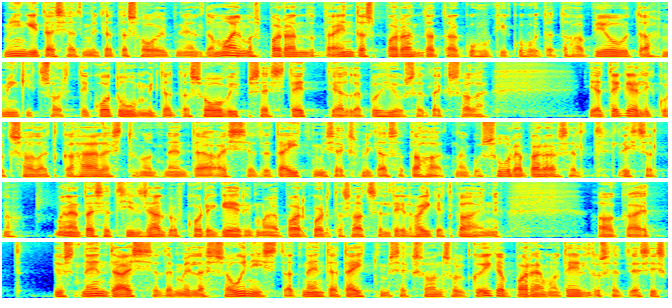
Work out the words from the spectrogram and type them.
mingid asjad, mida ta soovib nii-öelda maailmas parandada, endas parandada, kuhugi, kuhu ta tahab jõuda, mingit sorti kodu, mida ta soovib, sest et jälle põhjused, eks ole. ja tegelikult sa oled ka häälestunud nende asjade täitmiseks, mida sa tahad nagu suurepäraselt, lihtsalt noh, mõned asjad siin-seal peab korrigeerima ja paar korda saad sel teel haiget ka, on ju. aga et just nende asjade, millest sa unistad, nende täitmiseks on sul kõige paremad eeldused ja siis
